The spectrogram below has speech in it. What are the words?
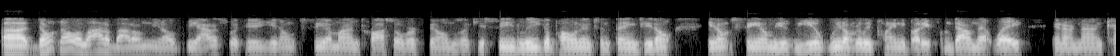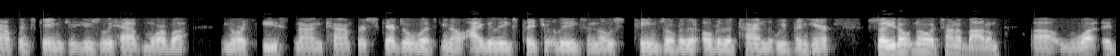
Uh, don't know a lot about them. You know, be honest with you, you don't see them on crossover films like you see league opponents and things. You don't you don't see them. You, you, we don't really play anybody from down that way in our non-conference games. We usually have more of a Northeast non-conference schedule with you know Ivy leagues, Patriot leagues, and those teams over the over the time that we've been here. So you don't know a ton about them. Uh, what it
